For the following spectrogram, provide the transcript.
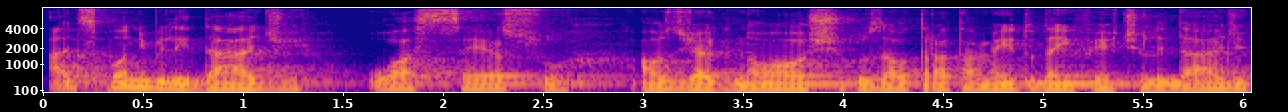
a disponibilidade, o acesso aos diagnósticos, ao tratamento da infertilidade,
